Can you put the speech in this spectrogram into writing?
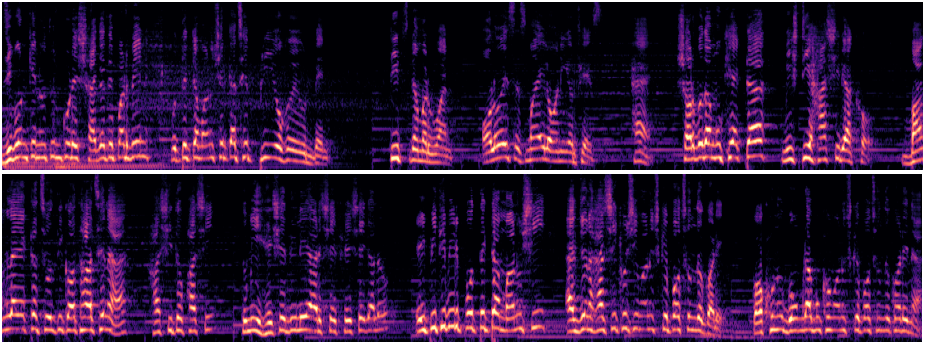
জীবনকে নতুন করে সাজাতে পারবেন, প্রত্যেকটা মানুষের কাছে প্রিয় হয়ে উঠবেন। Tips number one always smile on your face হ্যাঁ সর্বদা মুখে একটা মিষ্টি হাসি রাখো। বাংলায় একটা চলতি কথা আছে না, হাসি তো ফাঁসি। তুমি হেসে দিলে আর সে ফেসে গেল। এই পৃথিবীর প্রত্যেকটা মানুষই একজন হাসি খুশি মানুষকে পছন্দ করে। কখনো গোমরা মুখ মানুষকে পছন্দ করে না।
